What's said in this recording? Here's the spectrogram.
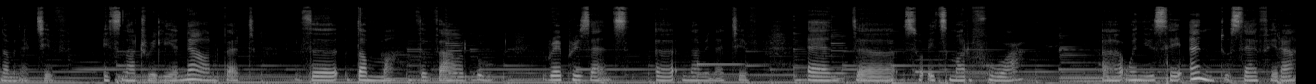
nominative, it's not really a noun, but the dhamma, the vowel u, represents a nominative, and uh, so it's marfu'a. Uh, when you say an tusafira,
